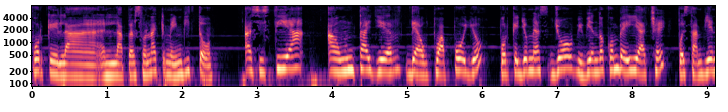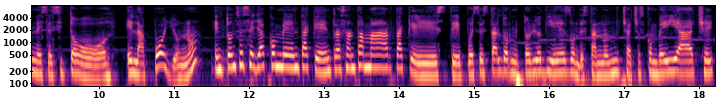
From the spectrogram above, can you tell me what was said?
porque la, la persona que me invitó asistía a un taller de autoapoyo porque yo me yo viviendo con VIH, pues también necesito el apoyo, ¿no? Entonces ella comenta que entra a Santa Marta, que este pues está el dormitorio 10 donde están los muchachos con VIH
